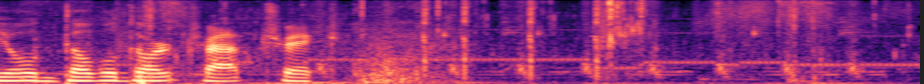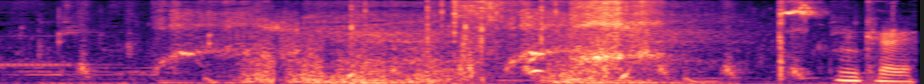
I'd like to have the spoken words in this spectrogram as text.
The old double dart trap trick. Okay.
